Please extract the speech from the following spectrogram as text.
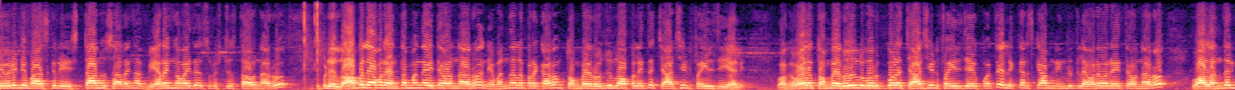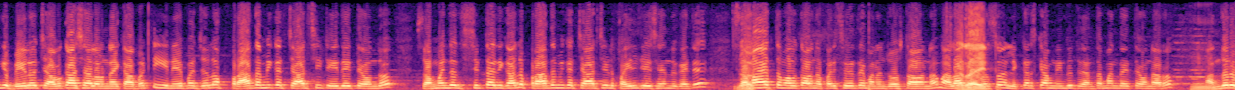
చెవిరెడ్డి భాస్కర్ రెడ్డి ఇష్టానుసారంగా వీరంగం అయితే సృష్టిస్తూ ఉన్నారు. ఇప్పుడు లోపల ఎవరు ఎంతమంది అయితే ఉన్నారో నిబంధనల ప్రకారం తొంభై రోజుల లోపల అయితే ఛార్జ్షీట్ ఫైల్ చేయాలి. ఒకవేళ తొంభై రోజుల వరకు కూడా ఛార్జ్షీట్ ఫైల్ చేయకపోతే లిక్కర్ స్కామ్ నిందితులు ఎవరెవరైతే ఉన్నారో వాళ్ళందరికీ బెయిల్ వచ్చే అవకాశాలు ఉన్నాయి కాబట్టి ఈ నేపథ్యంలో ప్రాథమిక ఛార్జ్షీట్ ఏదైతే ఉందో సంబంధిత సిట్ అధికారులు ప్రాథమిక ఛార్జ్షీట్ ఫైల్ చేసేందుకైతే సమాయత్తం అవుతా ఉన్న పరిస్థితి అయితే మనం చూస్తా ఉన్నాం. అలాగే లిక్కర్ స్కామ్ నిందితులు ఎంతమంది అయితే ఉన్నారో అందరూ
